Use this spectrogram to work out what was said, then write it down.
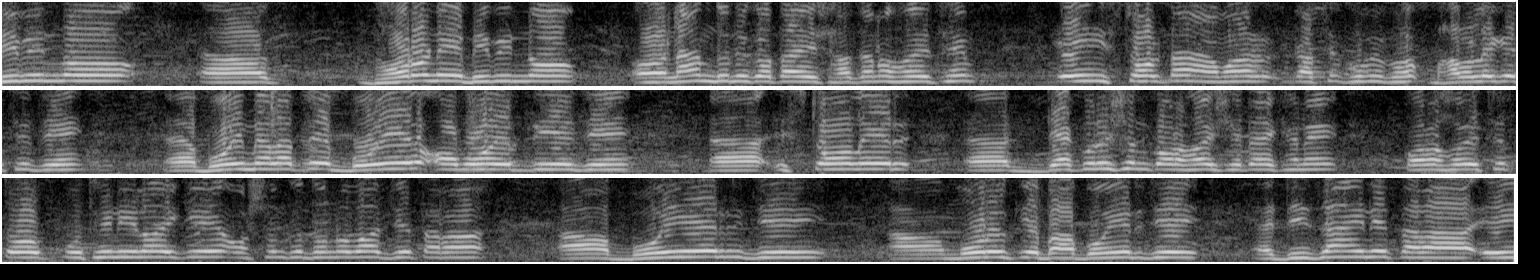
বিভিন্ন ধরনে বিভিন্ন নান্দনিকতায় সাজানো হয়েছে। এই স্টলটা আমার কাছে খুবই ভালো লেগেছে যে বই মেলাতে বইয়ের অবয়ব দিয়ে যে স্টলের ডেকোরেশন করা হয়, সেটা এখানে করা হয়েছে। তো পুঁথিনিলয়কে অসংখ্য ধন্যবাদ যে তারা বইয়ের যে মোড়কে বা বইয়ের যে ডিজাইনে তারা এই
